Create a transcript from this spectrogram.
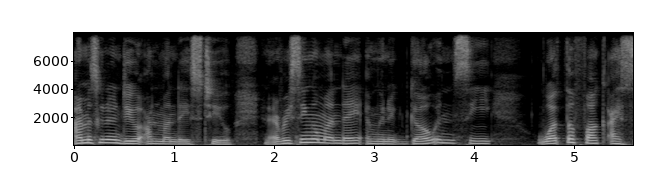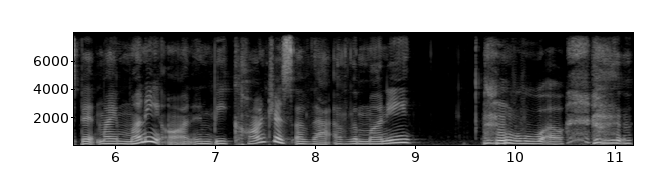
I'm just gonna do it on Mondays too. And every single Monday, I'm gonna go and see what the fuck I spent my money on and be conscious of that, of the money whoa.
